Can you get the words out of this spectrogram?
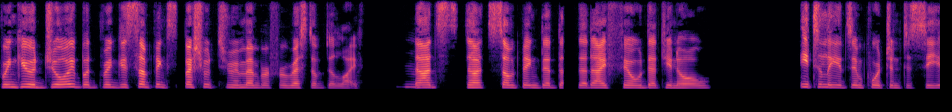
bring you a joy, but bring you something special to remember for rest of the life. Mm. That's that's something that that I feel that you know Italy, it's important to see.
